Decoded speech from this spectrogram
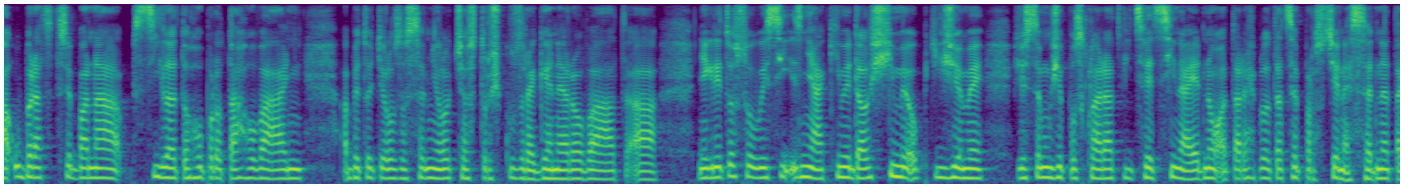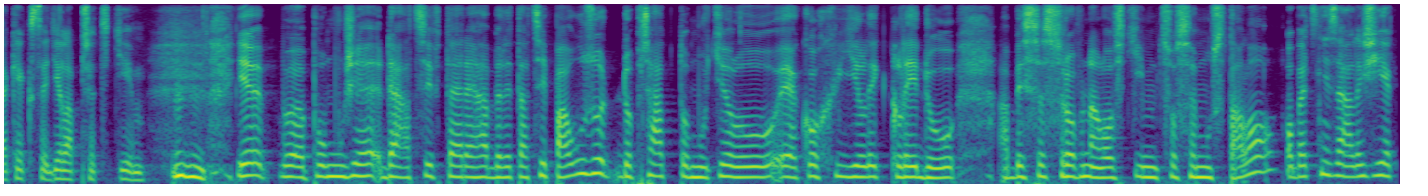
a ubrat třeba na síle toho protahování, aby to tělo zase mělo čas trošku zregenerovat a někdy to souvisí i s nějakými dalšími obtížemi, že se může poskládat víc věcí najednou a ta rehabilitace prostě nesedne tak, jak se děla předtím. Mm-hmm. Je, eh, pomůže dát si v té rehabilitaci pauzu, dopřát tomu tělu jako chvíli klidu, aby se srovnalo s tím, co se mu stalo? Obecně záleží, jak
